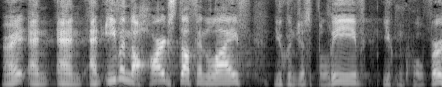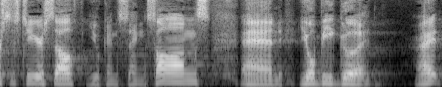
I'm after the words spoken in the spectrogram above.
Right? And, and, and even the hard stuff in life, you can just believe, you can quote verses to yourself, you can sing songs, and you'll be good. Right?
